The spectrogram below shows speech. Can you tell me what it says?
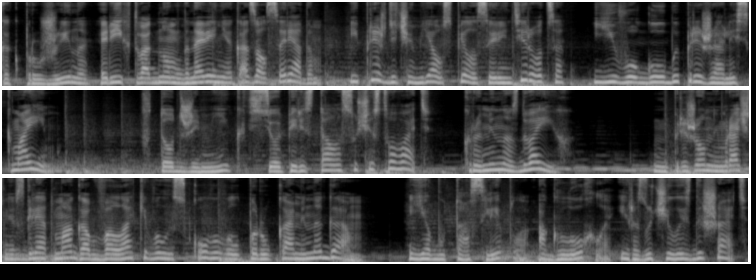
как пружина, Рихт в одно мгновение оказался рядом, и прежде чем я успела сориентироваться, его губы прижались к моим. В тот же миг все перестало существовать, кроме нас двоих. Напряженный мрачный взгляд мага обволакивал и сковывал по рукам и ногам. Я будто ослепла, оглохла и разучилась дышать.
